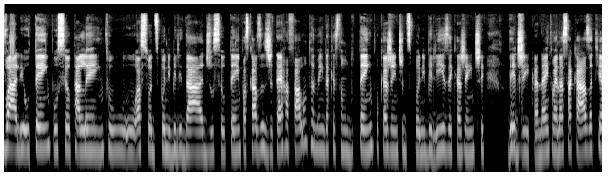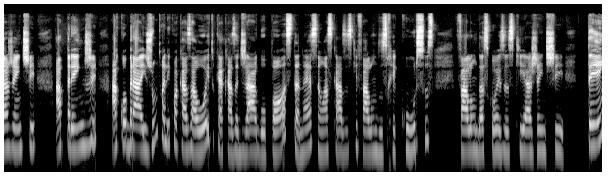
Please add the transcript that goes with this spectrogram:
vale o tempo, o seu talento, a sua disponibilidade, o seu tempo. As casas de terra falam também da questão do tempo que a gente disponibiliza e que a gente dedica, né? Então é nessa casa que a gente aprende a cobrar. E junto ali com a casa 8, que é a casa de água oposta, né? São as casas que falam dos recursos, falam das coisas que a gente tem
